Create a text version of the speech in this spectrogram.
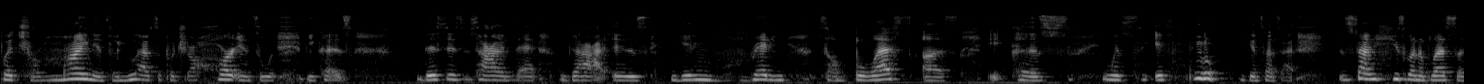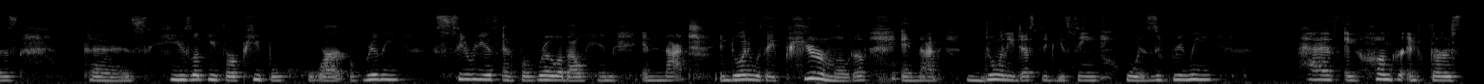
put your mind into it. You have to put your heart into it because this is the time that God is getting ready to bless us because with if you know get that this time he's going to bless us because he's looking for people who are really serious and for real about him and not and doing it with a pure motive and not doing it just to be seen who is really has a hunger and thirst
